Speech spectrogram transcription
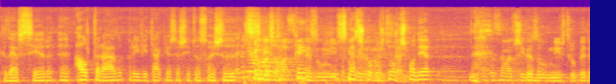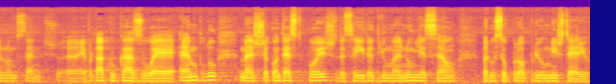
que deve ser uh, alterado para evitar que estas situações se... Peço desculpa, estou a responder... Uh, em relação à saída do Ministro Pedro Nuno Santos, é verdade que o caso é amplo, mas acontece depois da saída de uma nomeação para o seu próprio Ministério.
